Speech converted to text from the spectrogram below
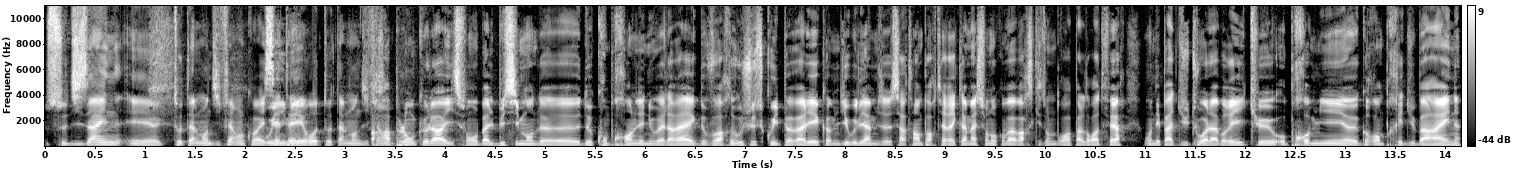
ce design est totalement différent, quoi. Et Oui, cet mais aéro totalement différent. Rappelons que là, ils sont au balbutiement de, de comprendre les nouvelles règles, de voir où- jusqu'où ils peuvent aller. Comme dit Williams, euh, certains ont porté réclamation, donc on va voir ce qu'ils ont le droit, pas le droit de faire. On n'est pas du tout à l'abri qu'au premier euh, Grand Prix du Bahreïn,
